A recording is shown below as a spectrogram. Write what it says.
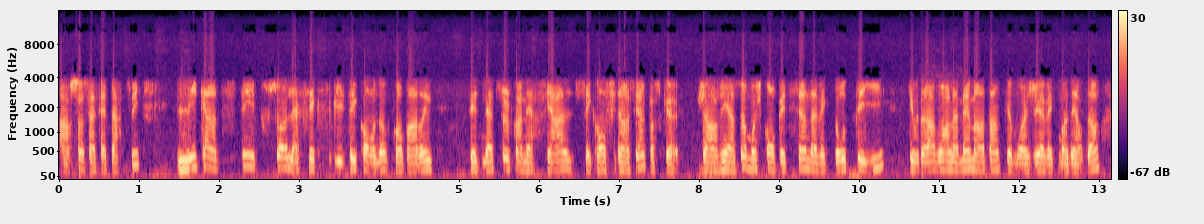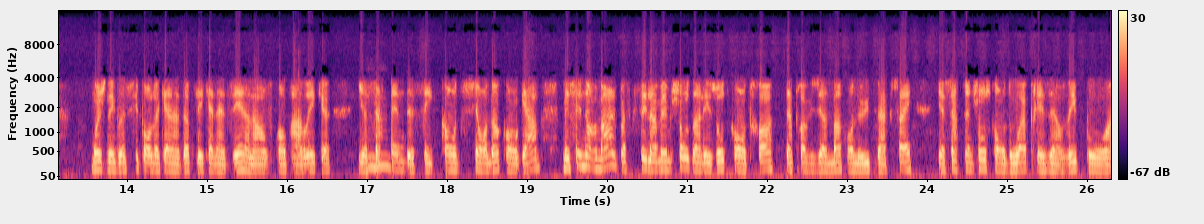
Alors ça, ça fait partie. Les quantités, tout ça, la flexibilité qu'on a, vous comprendrez, c'est de nature commerciale, c'est confidentiel parce que j'en reviens à ça. Moi, je compétitionne avec d'autres pays qui voudraient avoir la même entente que moi j'ai avec Moderna. Moi, je négocie pour le Canada et les Canadiens. Alors, vous comprendrez qu'il y a mm. certaines de ces conditions-là qu'on garde. Mais c'est normal parce que c'est la même chose dans les autres contrats d'approvisionnement qu'on a eu de vaccins. Il y a certaines choses qu'on doit préserver pour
